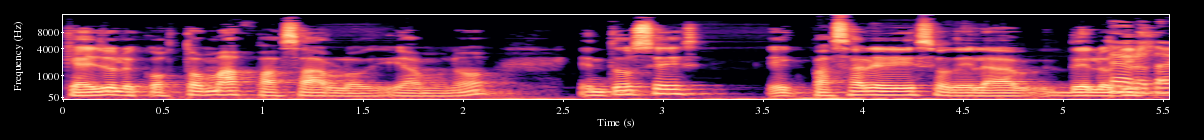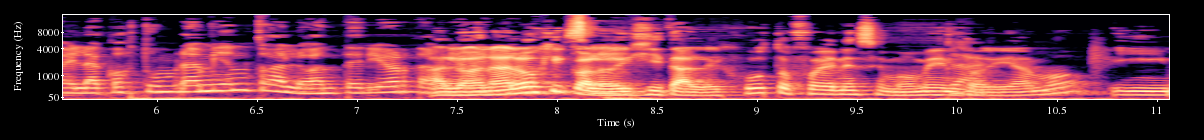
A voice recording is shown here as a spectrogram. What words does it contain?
que a ellos les costó más pasarlo, digamos, ¿no? Entonces, eh, pasar eso de, la, de lo Claro, el acostumbramiento a lo anterior también. a lo analógico a lo digital, eh, justo fue en ese momento, Claro. digamos, y,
